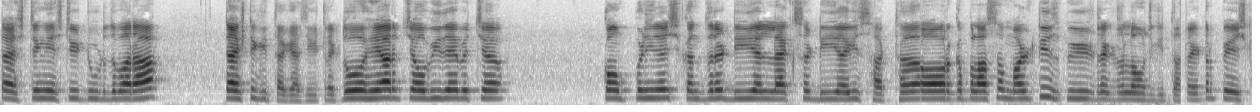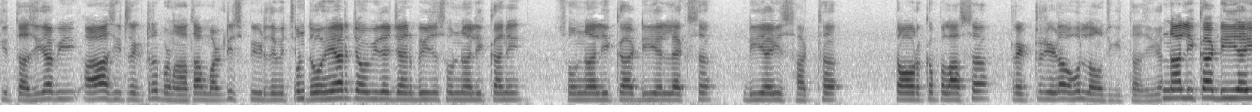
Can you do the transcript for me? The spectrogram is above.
testing institute ਦੁਆਰਾ ਟੈਸਟ ਕੀਤਾ ਗਿਆ ਸੀ। ਟਰੈਕ 2024 ਦੇ ਵਿੱਚ ਕੰਪਨੀ ਨੇ Sikandar DLX DI 60 torque plus multi speed tractor launch ਕੀਤਾ। ਟਰੈਕਟਰ ਪੇਸ਼ ਕੀਤਾ ਸੀਗਾ ਵੀ ਆਹ ਅਸੀਂ ਟਰੈਕਟਰ ਬਣਾਤਾ ਮਲਟੀ ਸਪੀਡ ਦੇ ਵਿੱਚ। 2024 ਦੇ ਜਨਵਰੀ 'ਚ ਸੋਨਾਲੀਕਾ ਨੇ Sonalika DLX DI 60 torque plus tractor ਜਿਹੜਾ ਉਹ ਲਾਂਚ ਕੀਤਾ ਸੀਗਾ। ਸੋਨਾਲੀਕਾ DI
